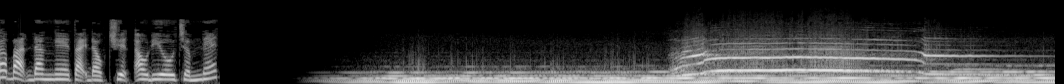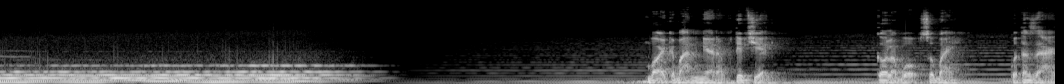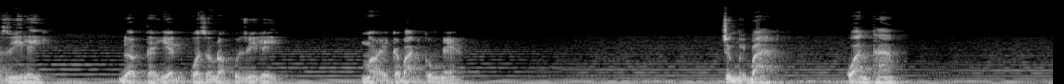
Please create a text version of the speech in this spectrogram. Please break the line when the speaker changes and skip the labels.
Các bạn đang nghe tại đọc chuyện audio.net
Mời các bạn nghe đọc tiếp chuyện. Câu lạc bộ số 7 của tác giả Duy Ly Được thể hiện qua giọng đọc của Duy Ly. Mời các bạn cùng nghe. Chương 13 Quan tham.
